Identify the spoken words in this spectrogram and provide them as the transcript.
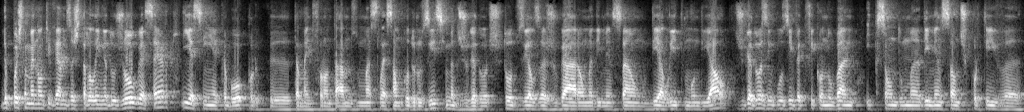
Depois também não tivemos a estrelinha do jogo, é certo, e assim acabou, porque também defrontámos uma seleção poderosíssima de jogadores, todos eles a jogar a uma dimensão de elite mundial, jogadores inclusive que ficam no banco e que são de uma dimensão desportiva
